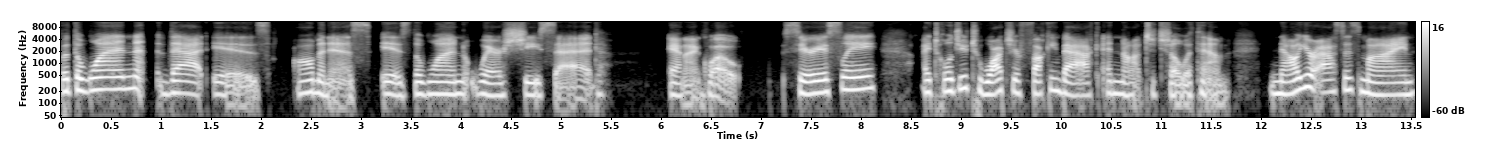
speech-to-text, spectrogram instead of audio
but the one that is ominous is the one where she said, and I quote, Seriously, I told you to watch your fucking back and not to chill with him. Now your ass is mine.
